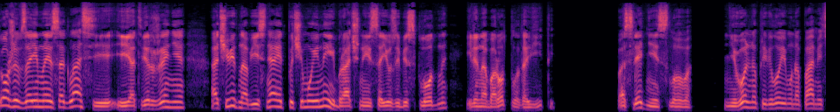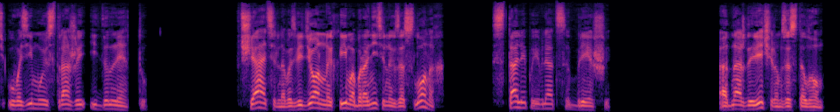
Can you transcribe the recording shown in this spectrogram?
Тоже взаимное согласие и отвержение — очевидно объясняет, почему иные брачные союзы бесплодны или, наоборот, плодовиты. Последнее слово невольно привело ему на память увозимую стражей Иделетту. В тщательно возведенных им оборонительных заслонах стали появляться бреши. Однажды вечером за столом,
